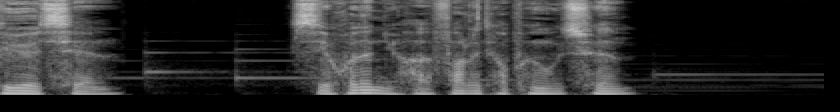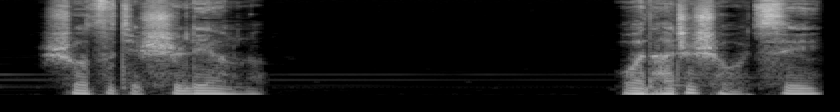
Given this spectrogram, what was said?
一个月前，喜欢的女孩发了条朋友圈，说自己失恋了。我拿着手机，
